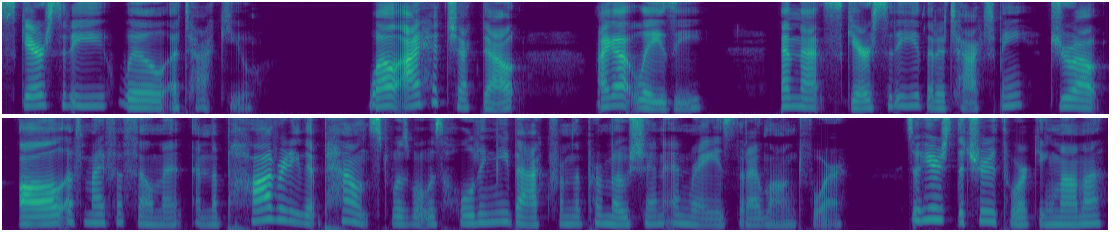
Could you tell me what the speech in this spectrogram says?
Scarcity will attack you. Well, I had checked out, I got lazy, and that scarcity that attacked me drew out all of my fulfillment, and the poverty that pounced was what was holding me back from the promotion and raise that I longed for. So here's the truth, working mama.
